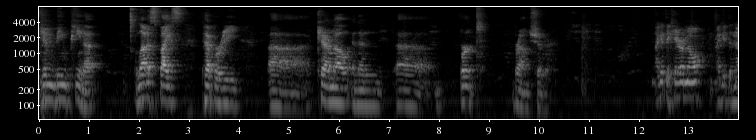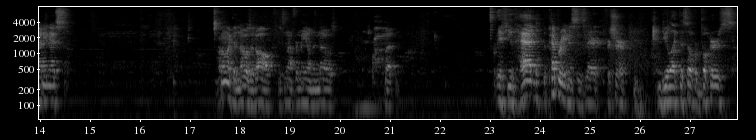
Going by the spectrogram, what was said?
Jim Beam peanut. A lot of spice, peppery, uh, caramel, and then uh, burnt brown sugar. I get the caramel. I get the nuttiness. I don't like the nose at all. It's not for me on the nose. But If you've had, the pepperiness is there for sure. do you like this over Booker's?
